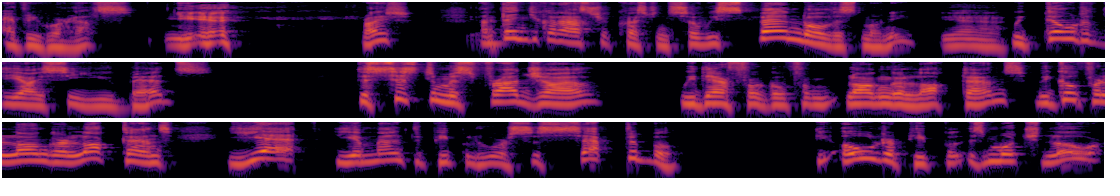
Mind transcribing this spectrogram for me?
everywhere else, Yeah. right? And then you got to ask your question. So we spend all this money. Yeah. We don't have the ICU beds. The system is fragile. We therefore go for longer lockdowns. We go for longer lockdowns, yet the amount of people who are susceptible, the older people, is much lower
